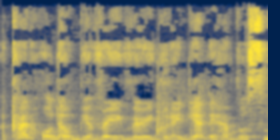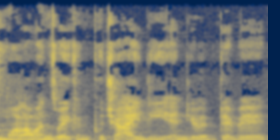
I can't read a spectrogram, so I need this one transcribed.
a card holder would be a very very good idea. They have those smaller ones where you can put your id and your debit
